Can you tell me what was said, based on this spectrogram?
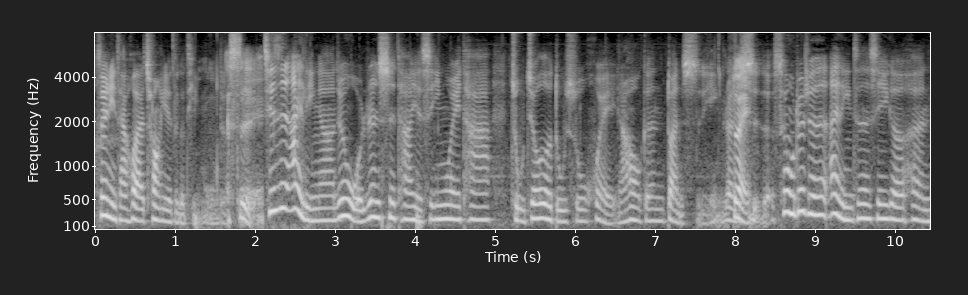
所以你才后来创业这个题目的。是，其实艾琳啊，就是我认识她也是因为她主揪了读书会，然后跟段时英认识的，所以我就觉得艾琳真的是一个很。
